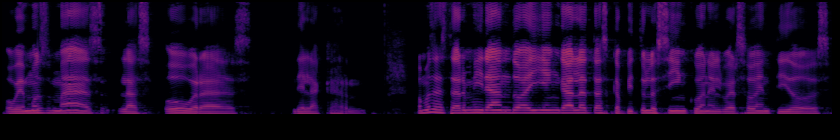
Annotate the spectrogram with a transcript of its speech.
o vemos más las obras de la carne. Vamos a estar mirando ahí en Gálatas capítulo 5, en el verso 22,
